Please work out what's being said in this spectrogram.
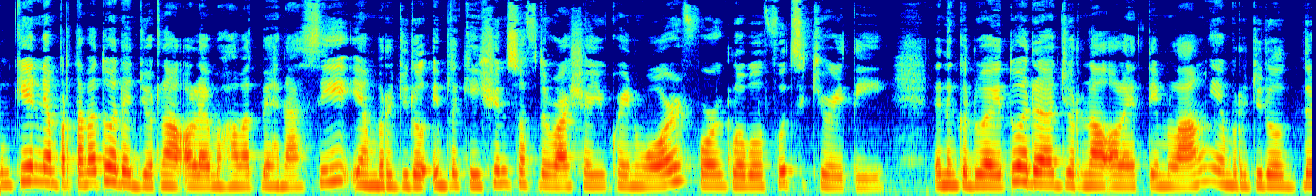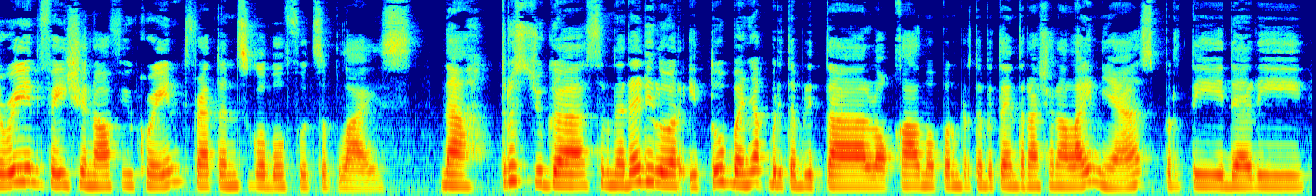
Mungkin yang pertama tuh ada jurnal oleh Muhammad Behnasi yang berjudul Implications of the Russia-Ukraine War for Global Food Security. Dan yang kedua itu ada jurnal oleh Tim Lang yang berjudul The Reinvasion of Ukraine Threatens Global Food Supplies. Nah, terus juga sebenarnya di luar itu banyak berita-berita lokal maupun berita-berita internasional lainnya seperti dari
